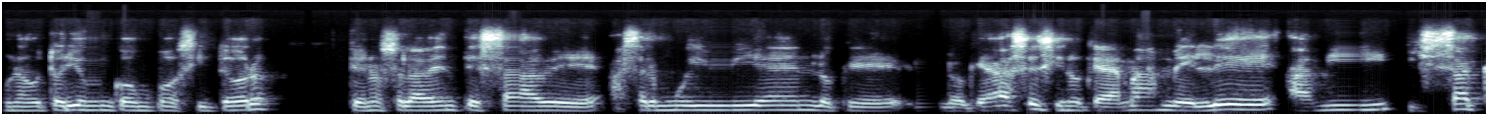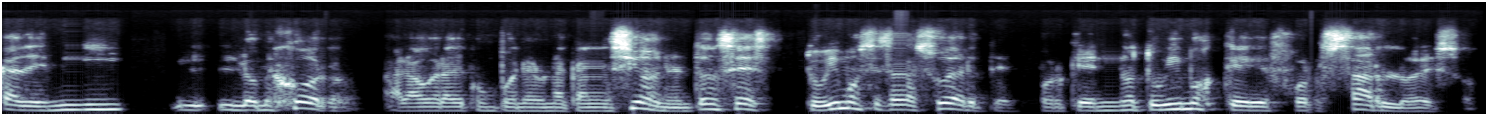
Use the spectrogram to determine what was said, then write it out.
un autor y un compositor que no solamente sabe hacer muy bien lo que, lo que hace, sino que además me lee a mí y saca de mí lo mejor a la hora de componer una canción. Entonces tuvimos esa suerte, porque no tuvimos que forzarlo eso.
